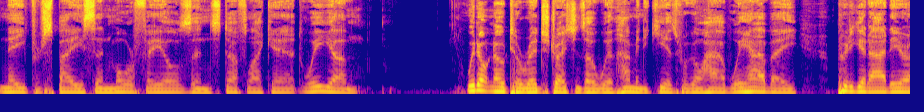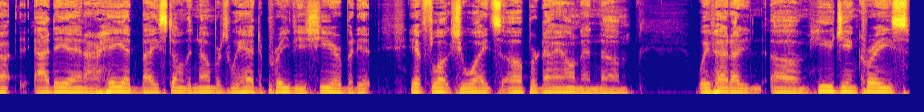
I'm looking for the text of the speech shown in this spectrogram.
need for space and more fields and stuff like that. We um we don't know till registration's over with how many kids we're gonna have. We have a pretty good idea idea in our head based on the numbers we had the previous year, but it it fluctuates up or down and um, We've had a um, huge increase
